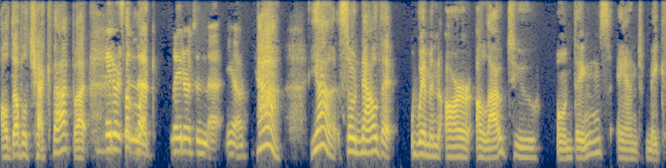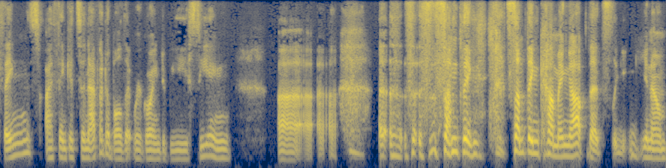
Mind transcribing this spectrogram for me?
I'll double check that but Later than something that. Later than that. Yeah. yeah yeah so now that women are allowed to own things and make things i think it's inevitable that we're going to be seeing uh, uh, something something coming up that's you know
